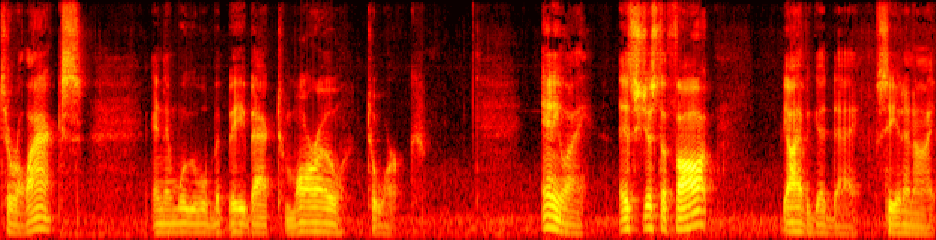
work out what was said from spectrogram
to relax and then we will be back tomorrow to work. Anyway, it's just a thought. Y'all have a good day. See you tonight.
